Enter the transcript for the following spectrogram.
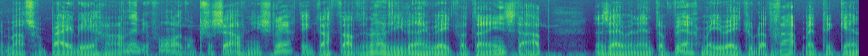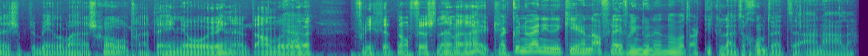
eh, maatschappijleer gaan. En die vond ik op zichzelf niet slecht. Ik dacht dat, nou, als iedereen weet wat daarin staat, dan zijn we een eind op weg. Maar je weet hoe dat gaat met de kennis op de middelbare school. Het gaat de ene oor in en het andere Ja. oor vliegt het nog veel sneller uit. Maar kunnen wij niet een keer een aflevering doen en dan wat artikelen uit de grondwet eh, aanhalen?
